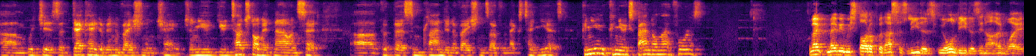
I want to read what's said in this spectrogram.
um, which is a decade of innovation and change. And you, you touched on it now and said uh, that there's some planned innovations over the next 10 years. Can you, can you expand on that for us? maybe we start off with us as leaders. We're all leaders in our own way.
